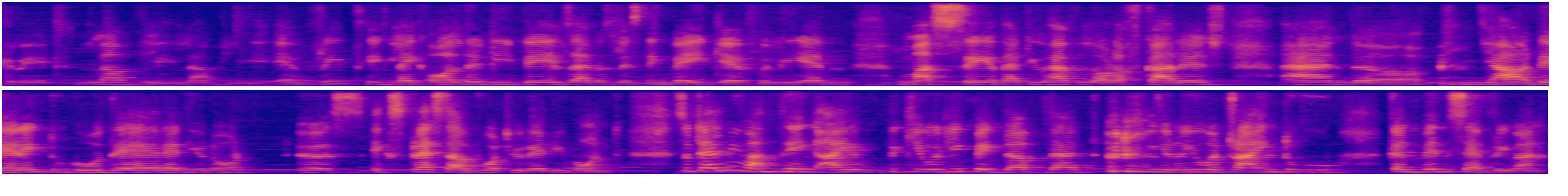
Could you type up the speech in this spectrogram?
Great, lovely, lovely. Everything, like all the details, I was listening very carefully and must say that you have a lot of courage and, uh, yeah, daring to go there and, you know, uh, express out what you really want. So tell me one thing i peculiarly picked up that you know you were trying to convince everyone.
